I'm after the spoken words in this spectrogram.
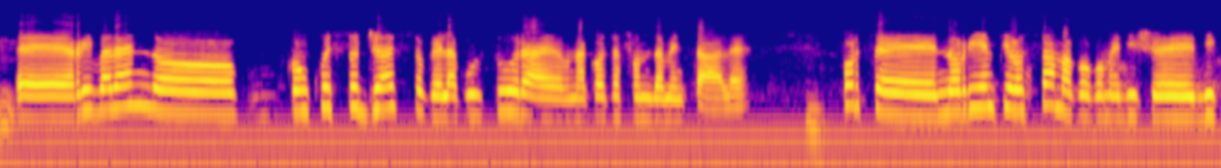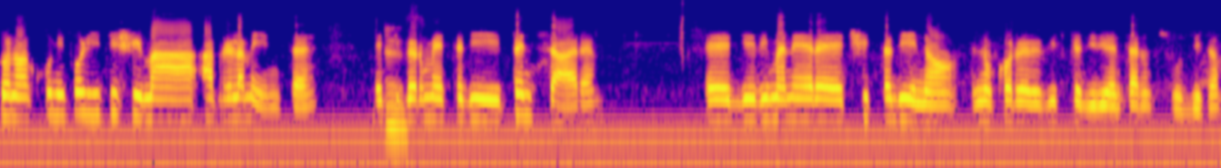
Mm. eh, ribadendo con questo gesto che la cultura è una cosa fondamentale. Mm. Forse non riempie lo stomaco come dice- dicono alcuni politici, ma apre la mente e Eh ti permette di pensare e di rimanere cittadino e non correre il rischio di diventare un suddito.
